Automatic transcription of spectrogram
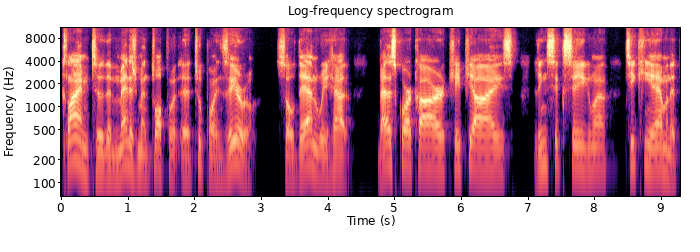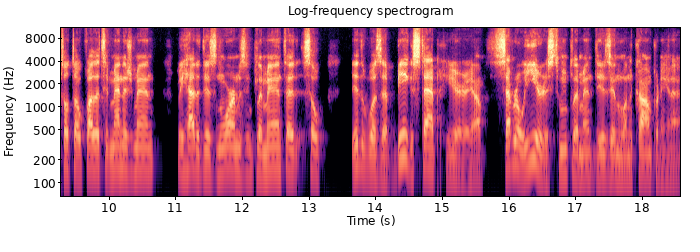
climb to the management top uh, 2.0. So then we had better scorecard, KPIs, Lean Six Sigma, TQM, and the total quality management. We had these norms implemented. So it was a big step here. Yeah, several years to implement this in one company. Yeah?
